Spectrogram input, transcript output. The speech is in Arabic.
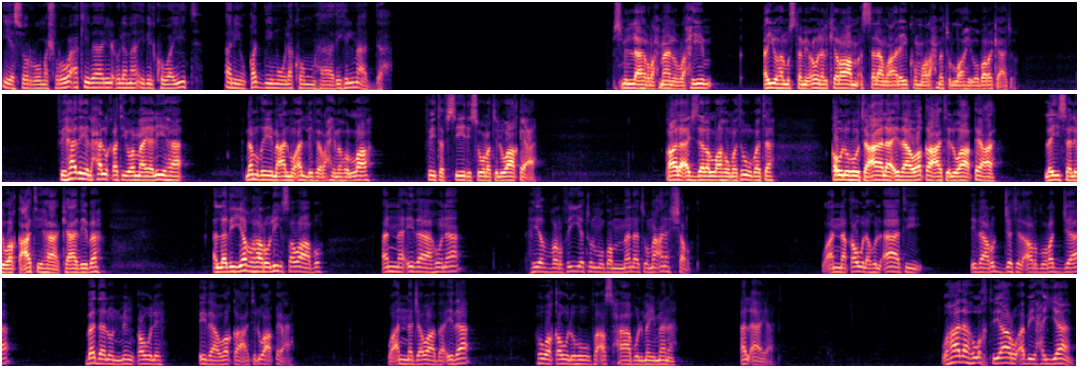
يسر مشروع كبار العلماء بالكويت أن يقدم لكم هذه المادة. بسم الله الرحمن الرحيم. أيها المستمعون الكرام السلام عليكم ورحمة الله وبركاته. في هذه الحلقة وما يليها نمضي مع المؤلف رحمه الله في تفسير سورة الواقعة. قال أجزل الله مثوبته قوله تعالى إذا وقعت الواقعة ليس لوقعتها كاذبة الذي يظهر لي صوابه أن إذا هنا هي الظرفية المضمنة معنى الشرط وأن قوله الآتي إذا رجت الأرض رجا بدل من قوله إذا وقعت الواقعة وأن جواب إذا هو قوله فأصحاب الميمنة الآيات. وهذا هو اختيار أبي حيان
